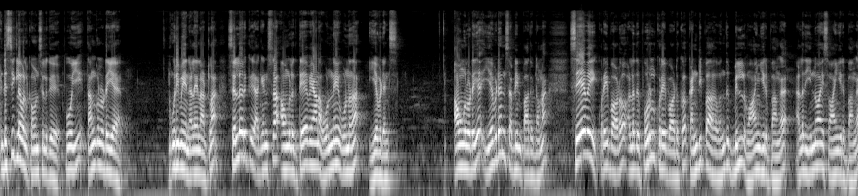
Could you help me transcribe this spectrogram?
டிஸ்ட்ரிக்ட் லெவல் கவுன்சிலுக்கு போய் தங்களுடைய உரிமையை நிலைநாட்டலாம். செல்லருக்கு அகென்ஸ்டாக அவங்களுக்கு தேவையான ஒன்றே ஒன்று தான் எவிடன்ஸ் அவங்களுடைய எவிடன்ஸ் அப்படின்னு பார்த்துக்கிட்டோம்னா சேவை குறைபாடோ அல்லது பொருள் குறைபாடுக்கோ கண்டிப்பாக வந்து பில் வாங்கியிருப்பாங்க அல்லது இன்வாய்ஸ் வாங்கியிருப்பாங்க.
